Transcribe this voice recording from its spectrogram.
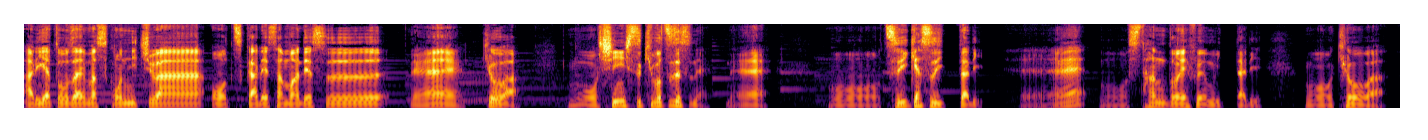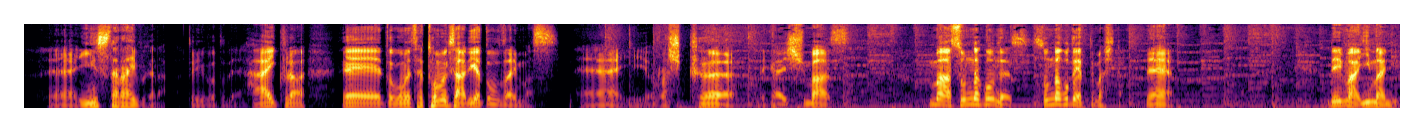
ありがとうございます。こんにちは。お疲れ様です。ね今日はもう寝室鬼没ですね。ねもうツイキャス行ったり、え。ー、もうスタンド FM 行ったり。もう今日は、えー、インスタライブからということで。はい、くら、えっ、と、ごめんなさい。ともきさんありがとうございます。ね、よろしくお願いします。まあそんなことですそんなことやってましたねでまあ今に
